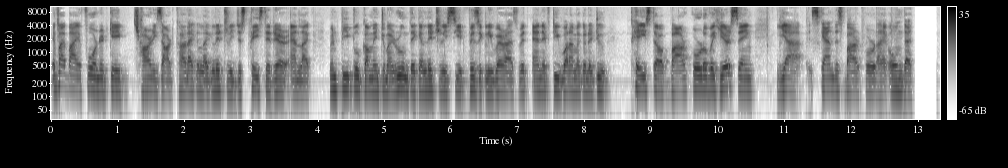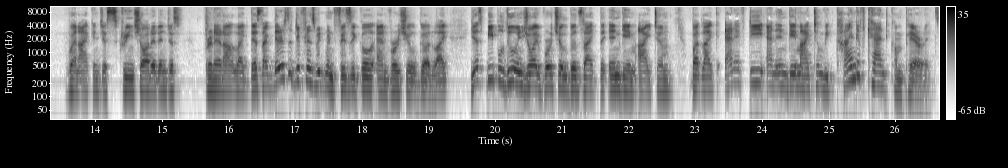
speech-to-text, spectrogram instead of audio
If I buy a 400k Charizard card, I can like literally just paste it here and like when people come into my room, they can literally see it physically. Whereas with NFT, what am I gonna do? Paste a barcode over here saying, yeah, scan this barcode. I own that. When I can just screenshot it and just print it out like this. Like there's a difference between physical and virtual good. Like yes, people do enjoy virtual goods like the in-game item, but like NFT and in-game item, we kind of can't compare it.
